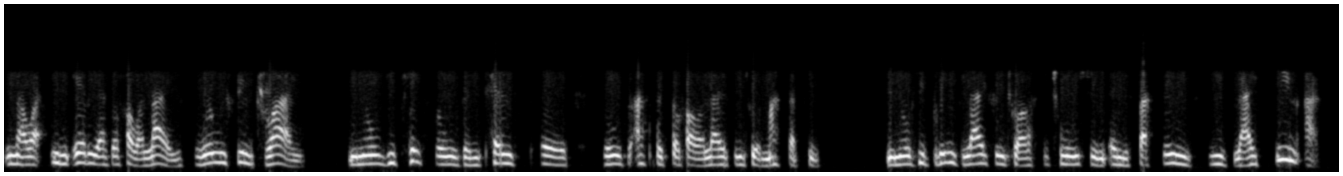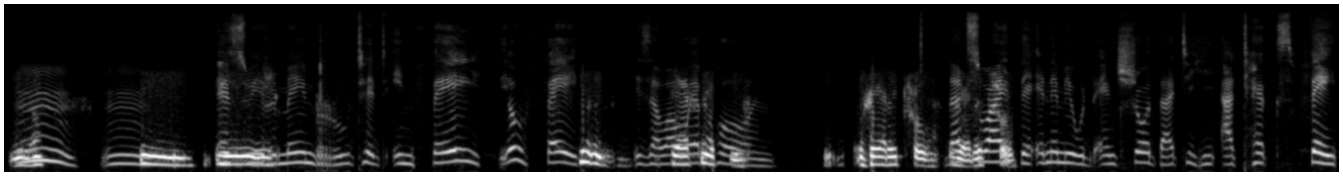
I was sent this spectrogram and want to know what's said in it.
in our in areas of our lives, where we feel dry. You know, He takes those and turns uh, those aspects of our lives into a masterpiece. You know, He brings life into our situation and He sustains His life in us. You know. Mm, mm. Mm, As we mm. remain rooted in faith, your faith Mm, is our Definitely. weapon. Very true. That's very why true. the enemy would ensure that he attacks faith.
